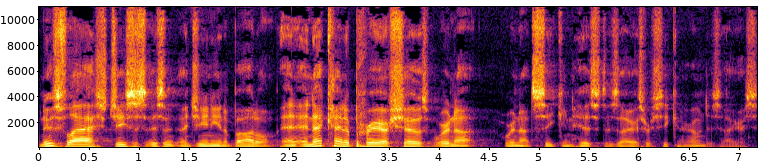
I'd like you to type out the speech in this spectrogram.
Newsflash, Jesus isn't a genie in a bottle. And, and that kind of prayer shows we're not, we're not seeking his desires, we're seeking our own desires.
